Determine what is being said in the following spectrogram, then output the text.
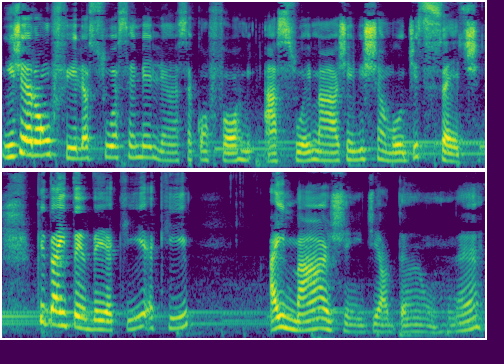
e gerou um filho à sua semelhança, conforme a sua imagem, lhe chamou de Sete. O que dá a entender aqui é que a imagem de Adão, né,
